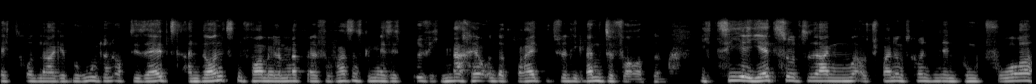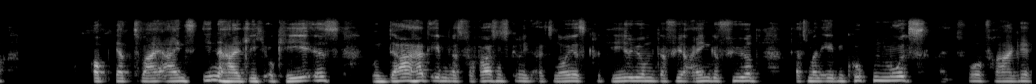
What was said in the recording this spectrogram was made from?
Rechtsgrundlage beruht und ob sie selbst ansonsten formell und materiell verfassungsgemäß ist, prüfe ich nachher unter zweitens für die ganze Verordnung. Ich ziehe jetzt sozusagen nur aus Spannungsgründen den Punkt vor, ob der 2.1 inhaltlich okay ist. Und da hat eben das Verfassungsgericht als neues Kriterium dafür eingeführt, dass man eben gucken muss, als Vorfrage,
